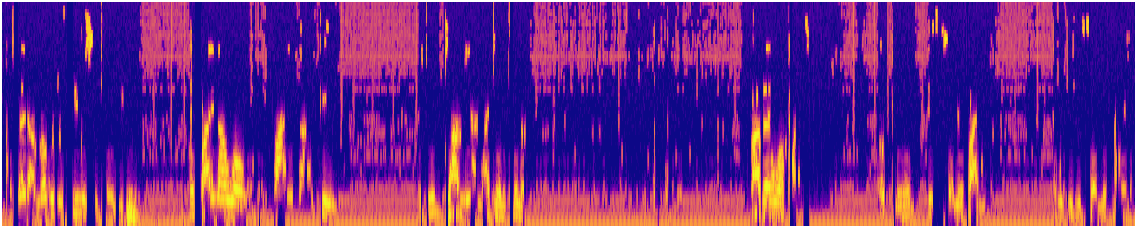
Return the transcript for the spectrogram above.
I said I'm not going to finish it for you. The final one, final game between Germany and Argentina. Father workers. Okay, this is semi-final. Let me give you semi-final.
